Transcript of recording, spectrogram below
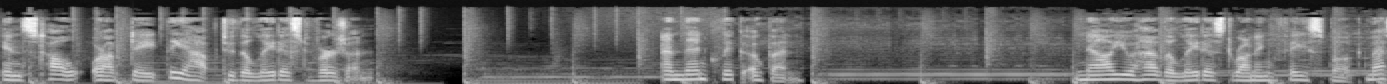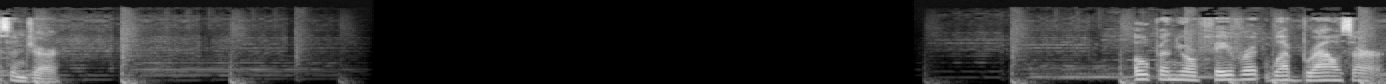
Install or update the app to the latest version. And then click Open. Now you have the latest running Facebook Messenger. Open your favorite web browser.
